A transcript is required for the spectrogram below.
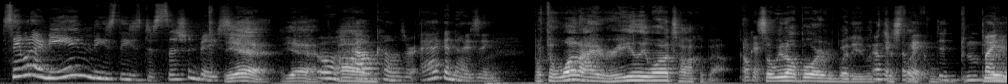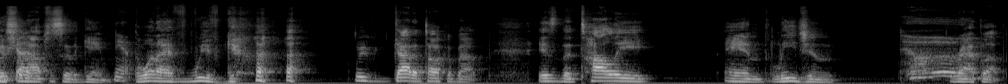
See what I mean? These these decision based yeah, yeah. oh, Um, outcomes are agonizing. But the one I really want to talk about, Okay. so we don't bore everybody with Okay, just okay. like The- doing my a new shot. synopsis of the game. Yeah. The one I've we've got, we've got to talk about is the Tali and Legion wrap up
